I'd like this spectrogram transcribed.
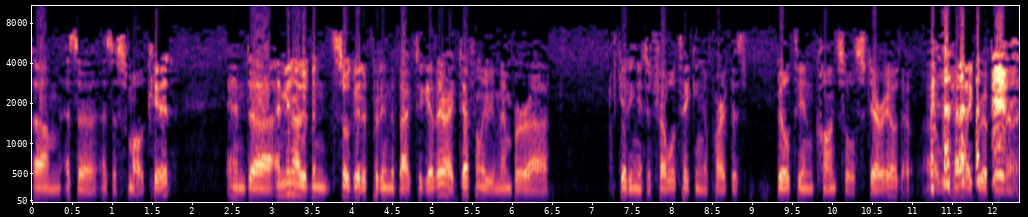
um, as a as a small kid, and uh, I may not have been so good at putting them back together. I definitely remember uh, getting into trouble taking apart this built-in console stereo that uh, we had. I grew up in, uh,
